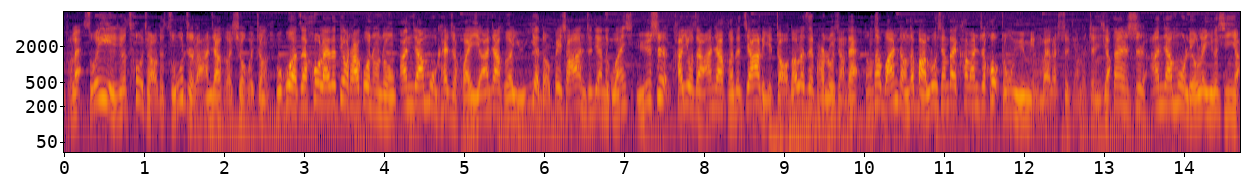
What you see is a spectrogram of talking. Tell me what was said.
出来，所以也就凑巧的阻止了安家和销毁证据。不过在后来的调查过程中，安家木开始怀疑安家和与叶斗被杀案之间的关系，于是他又在安家和的家里找到了这盘录像带。等他完整的把录像带看完之后，终于明白了事情的真相。但是安家木留了一个心眼，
